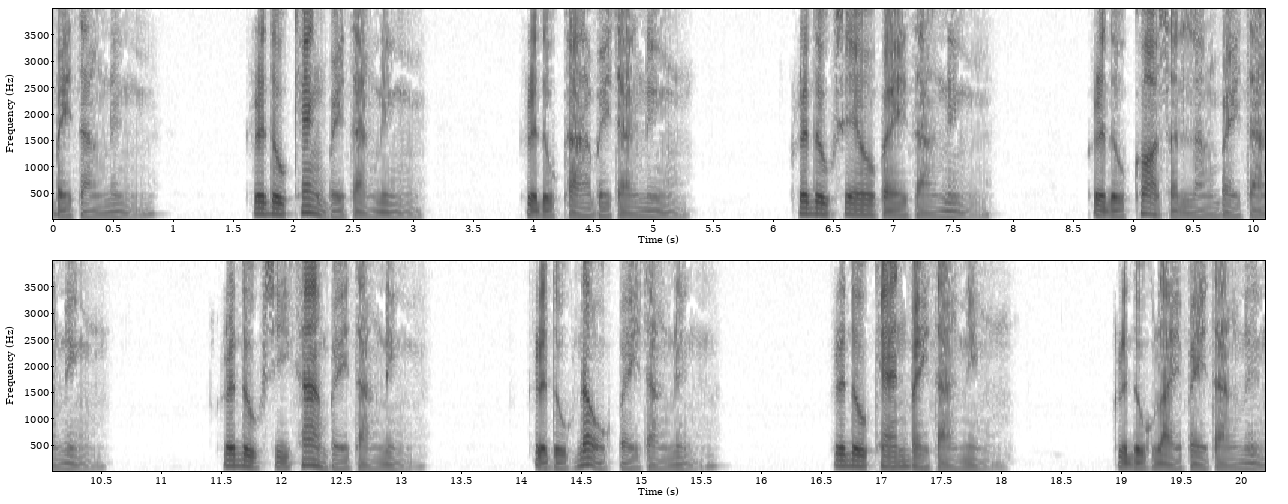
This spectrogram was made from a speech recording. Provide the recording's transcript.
ไปทางหนึ่ง กระดูกแข้งไปทางหนึ่ง กระดูกขาไปทางหนึ่ง กระดูกเซลล์ไปทางหนึ่ง กระดูกข้อสันหลังไปทางหนึ่ง กระดูกสีข้างไปทางหนึ่ง กระดูกหน้าอกไปทางหนึ่ง กระดูกแขนไปทางหนึ่ง กระดูกไหล่ไปทางหนึ่ง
